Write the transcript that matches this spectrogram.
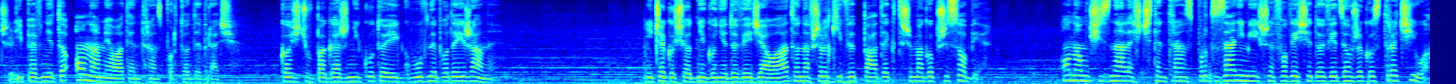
Czyli pewnie to ona miała ten transport odebrać. Gość w bagażniku to jej główny podejrzany. Niczego się od niego nie dowiedziała, to na wszelki wypadek trzyma go przy sobie. Ona musi znaleźć ten transport, zanim jej szefowie się dowiedzą, że go straciła.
